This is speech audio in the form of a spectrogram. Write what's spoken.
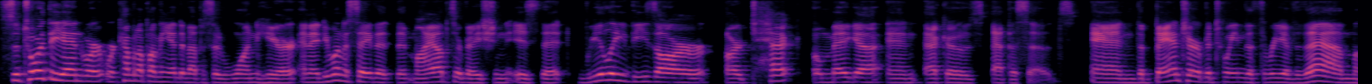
So toward the end, we're we're coming up on the end of episode one here, and I do want to say that that my observation is that really these are are Tech, Omega, and Echo's episodes. And the banter between the three of them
